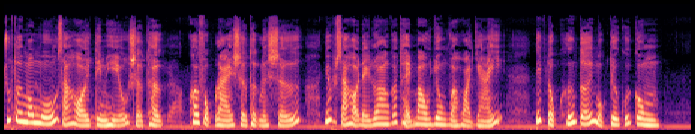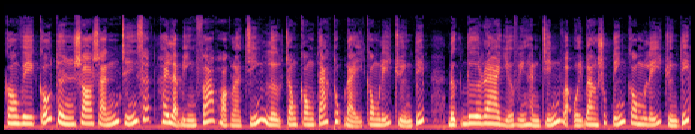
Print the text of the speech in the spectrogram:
Chúng tôi mong muốn xã hội tìm hiểu sự thật, khôi phục lại sự thật lịch sử, giúp xã hội Đài Loan có thể bao dung và hòa giải, tiếp tục hướng tới mục tiêu cuối cùng. Còn việc cố tình so sánh chính sách hay là biện pháp hoặc là chiến lược trong công tác thúc đẩy công lý chuyển tiếp được đưa ra giữa Viện Hành Chính và Ủy ban xúc tiến công lý chuyển tiếp,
